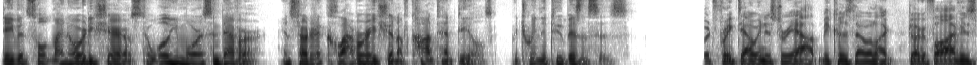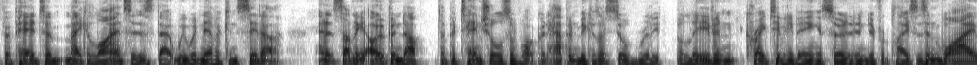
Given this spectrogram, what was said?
David sold minority shares to William Morris Endeavor and started a collaboration of content deals between the two businesses. It freaked our industry out because they were like, Droga 5 is prepared to make alliances that we would never consider. And it suddenly opened up the potentials of what could happen because I still really believe in creativity being inserted in different places. And why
